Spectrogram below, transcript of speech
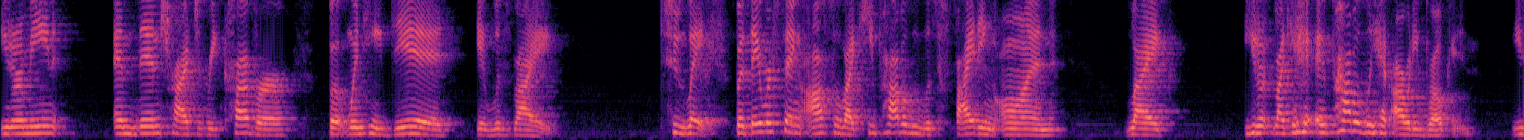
you know what I mean? And then tried to recover. But when he did, it was like too late. But they were saying also like he probably was fighting on like, you know, like it, it probably had already broken. You,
